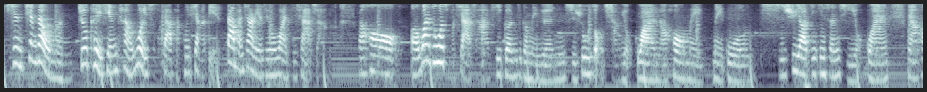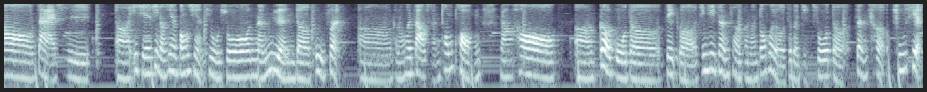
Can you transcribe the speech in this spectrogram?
现现在我们就可以先看为什么大盘会下跌，大盘下跌是因为外资下杀。然后，呃，外资为什么下杀？是跟这个美元指数走强有关，然后美美国持续要激进升息有关，然后再来是呃一些系统性的风险，譬如说能源的部分，呃可能会造成通膨，然后呃各国的这个经济政策可能都会有这个紧缩的政策出现。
